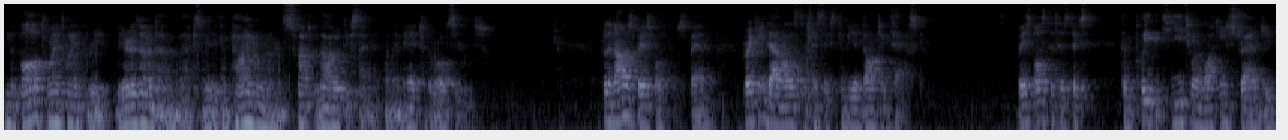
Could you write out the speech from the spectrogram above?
In the fall of 2023, the Arizona Diamondbacks made a compelling run and swept the valley with excitement when they made it to the World Series. For the novice baseball fan, breaking down all the statistics can be a daunting task. Baseball statistics complete the key to unlocking strategy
